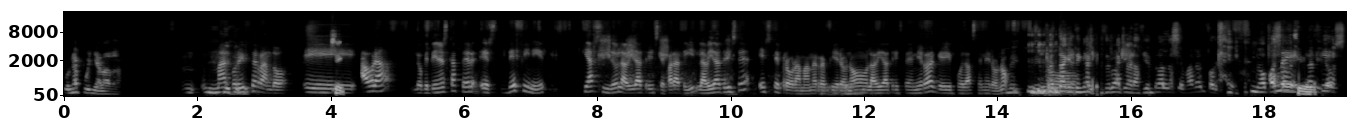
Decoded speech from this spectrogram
una puñalada. Mar, por ir cerrando. eh, Sí. Ahora lo que tienes que hacer es definir qué ha sido la vida triste para ti. La vida triste, este programa me refiero, no la vida triste de mierda que puedas tener o no. Me, me encanta No. que tengas que hacer la aclaración todas las semanas porque no ha pasado Hombre, es que- dos.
